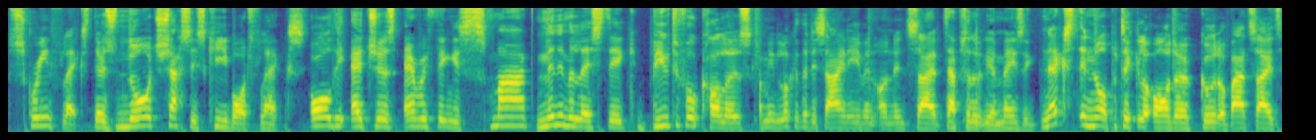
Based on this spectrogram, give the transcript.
screen flex, there's no chassis keyboard flex. All the edges, everything is smart, minimalistic, beautiful colors. I mean, look at the design even on inside. It's absolutely amazing. Next, in no particular order, good or bad sides,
